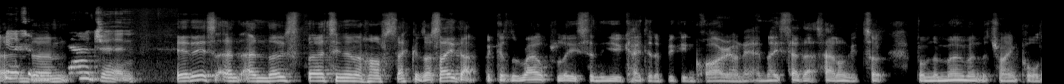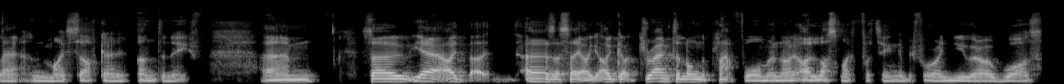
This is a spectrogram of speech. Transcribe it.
And, um, imagine. It is. And, and those 13 and a half seconds, I say that because the rail police in the UK did a big inquiry on it. And they said that's how long it took from the moment the train pulled out and myself going underneath. Um, so yeah, I, I, as I say, I, I, got dragged along the platform and I, I, lost my footing. And before I knew where I was,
